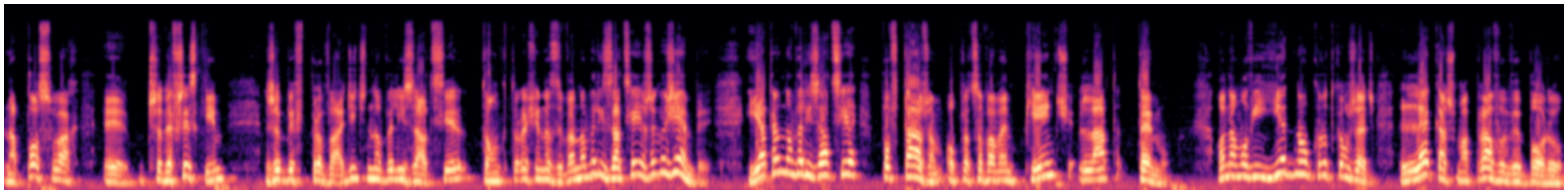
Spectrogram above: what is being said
na posłach y, przede wszystkim, żeby wprowadzić nowelizację, tą, która się nazywa nowelizacja Jerzego Zięby. Ja tę nowelizację, powtarzam, opracowałem 5 lat temu. Ona mówi jedną krótką rzecz. Lekarz ma prawo wyboru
